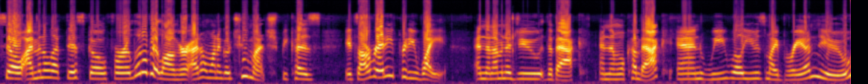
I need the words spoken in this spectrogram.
So I'm going to let this go for a little bit longer. I don't want to go too much because it's already pretty white. And then I'm going to do the back and then we'll come back and we will use my brand new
